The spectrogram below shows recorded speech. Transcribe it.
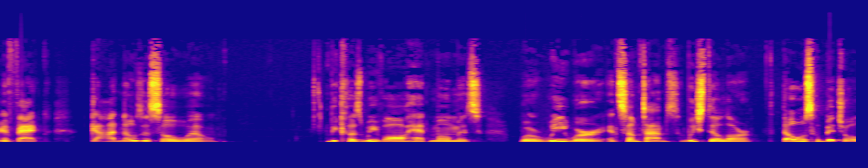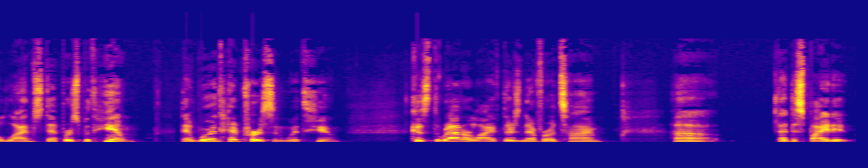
In fact, God knows us so well because we've all had moments where we were, and sometimes we still are, those habitual line steppers with Him, that we're that person with Him. Because throughout our life, there's never a time uh, that, despite it,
